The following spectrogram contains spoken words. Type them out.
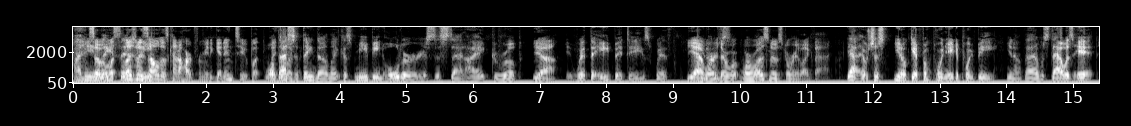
I mean, so like I said, Legend of me- Zelda is kind of hard for me to get into, but Well, that's the thing, though. Like, because me being older is just that I grew up Yeah, with the eight bit days. With yeah, you know, where there w- where was no story like that. Yeah, it was just you know get from point A to point B. You know that was that was it.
